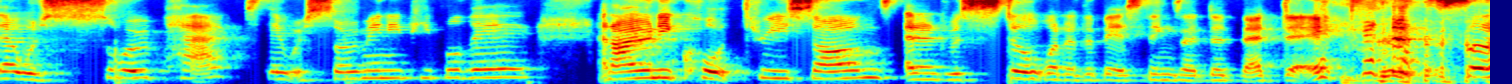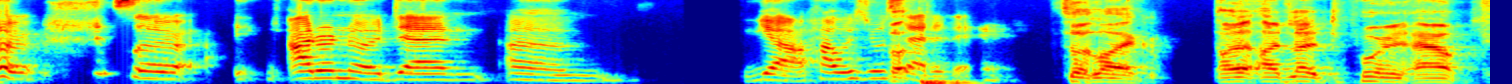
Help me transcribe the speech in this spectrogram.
That was so packed. There were so many people there, and I only caught three songs, and it was still one of the best things I did that day. so, so I don't know, Dan. Um, yeah, how was your but, Saturday? So, like, I, would like to point out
